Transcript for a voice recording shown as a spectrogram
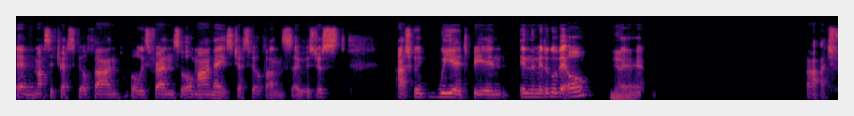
um, massive Chesterfield fan. All his friends, all my mates, Chesterfield fans. So it was just actually weird being in the middle of it all. yeah. Um, I- I just-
